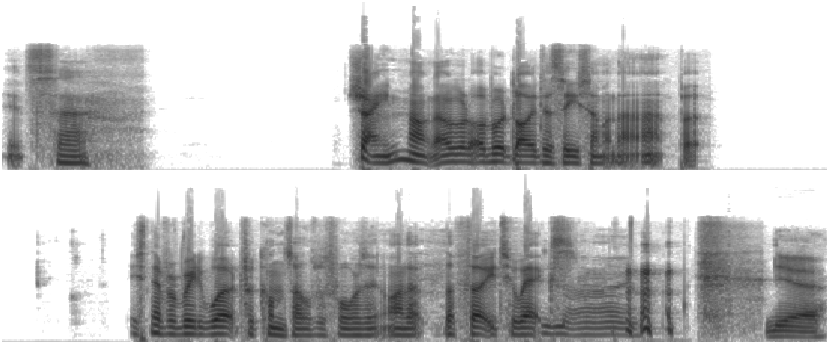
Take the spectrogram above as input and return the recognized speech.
It's uh, shame. I, I would, I would like to see some of that, but it's never really worked for consoles before, is it? Like the, the 32X. No. Yeah,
